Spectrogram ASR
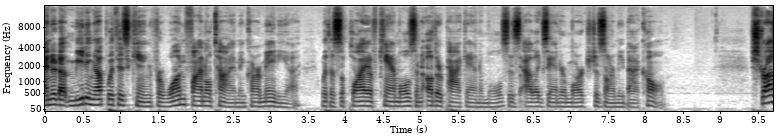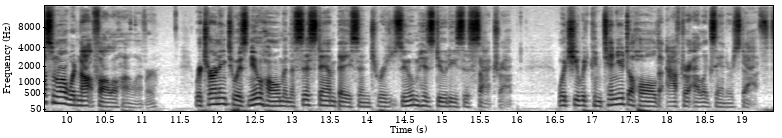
ended up meeting up with his king for one final time in Carmania with a supply of camels and other pack animals as Alexander marched his army back home. Stasanor would not follow, however, returning to his new home in the Sistan Basin to resume his duties as satrap, which he would continue to hold after Alexander's death.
